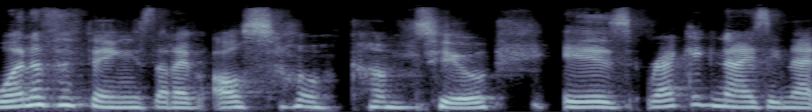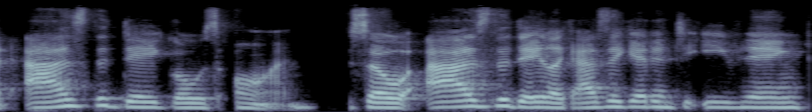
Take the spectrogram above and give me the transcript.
one of the things that I've also come to is recognizing that as the day goes on, so as the day, like as I get into evening,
